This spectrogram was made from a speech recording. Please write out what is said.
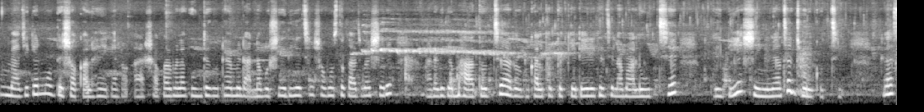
ম্যাজিকের মধ্যে সকাল হয়ে গেল। আর সকালবেলা ঘুম থেকে উঠে আমি রান্না বসিয়ে দিয়েছি, সমস্ত কাজ বাজ সেরে। আর এদিকে ভাত হচ্ছে, আর কালকে তো কেটেই রেখেছিলাম আলু উঠছে ওই দিয়ে, শিঙি মাছের ঝোল করছি। ব্যাস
